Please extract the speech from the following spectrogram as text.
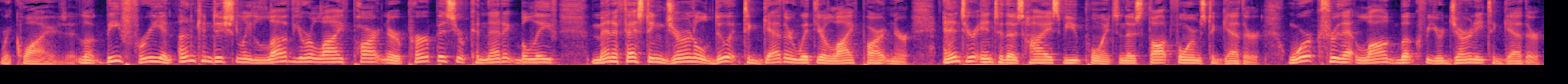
requires it. Look, be free and unconditionally love your life partner. Purpose your kinetic belief. Manifesting journal. Do it together with your life partner. Enter into those highest viewpoints and those thought forms together. Work through that logbook for your journey together.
